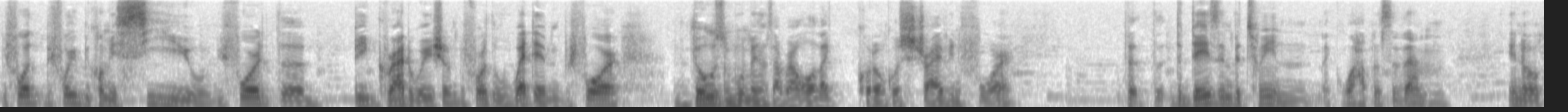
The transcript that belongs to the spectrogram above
before before you become a CEO, before the big graduation, before the wedding, before those moments that we're all like quote unquote striving for, the, the, the days in between, like what happens to them? You know,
